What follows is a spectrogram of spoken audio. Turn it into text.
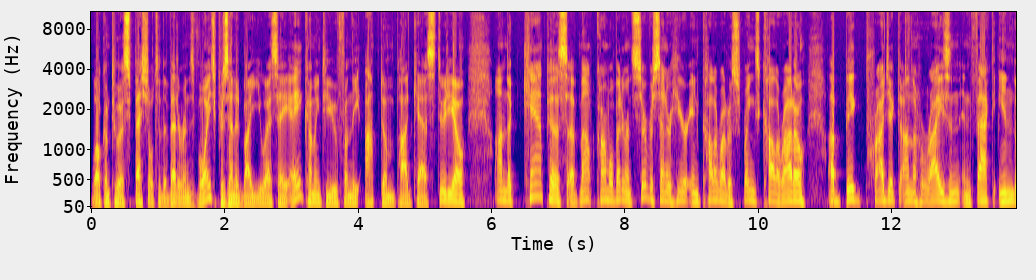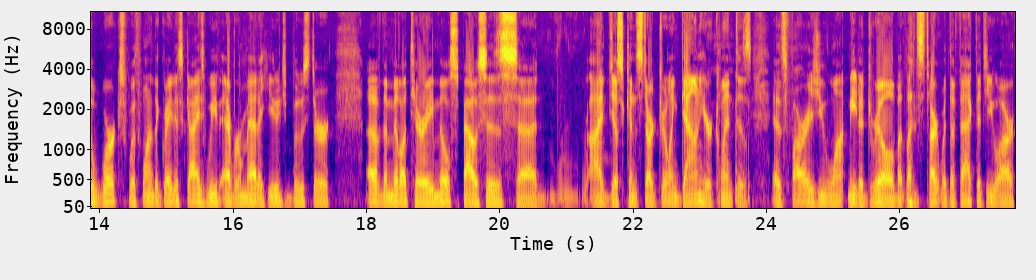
Welcome to a special to the Veterans Voice presented by USAA, coming to you from the Optum Podcast Studio on the campus of Mount Carmel Veterans Service Center here in Colorado Springs, Colorado. A big project on the horizon, in fact, in the works with one of the greatest guys we've ever met, a huge booster of the military, mil spouses. Uh, I just can start drilling down here, Clint, as, as far as you want me to drill, but let's start with the fact that you are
